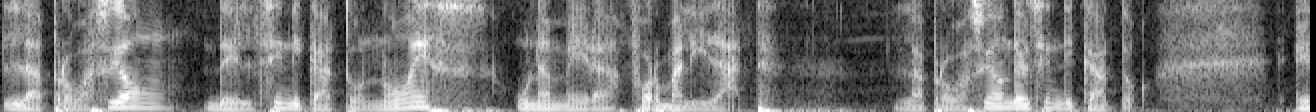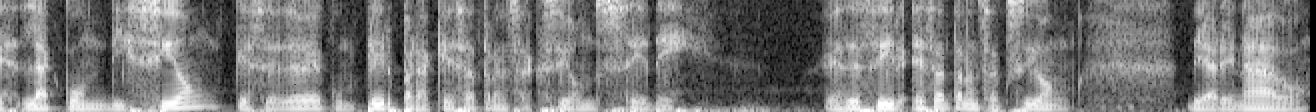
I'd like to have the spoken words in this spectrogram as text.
la aprobación del sindicato no es una mera formalidad. La aprobación del sindicato es la condición que se debe cumplir para que esa transacción se dé. Es decir, esa transacción de Arenado,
